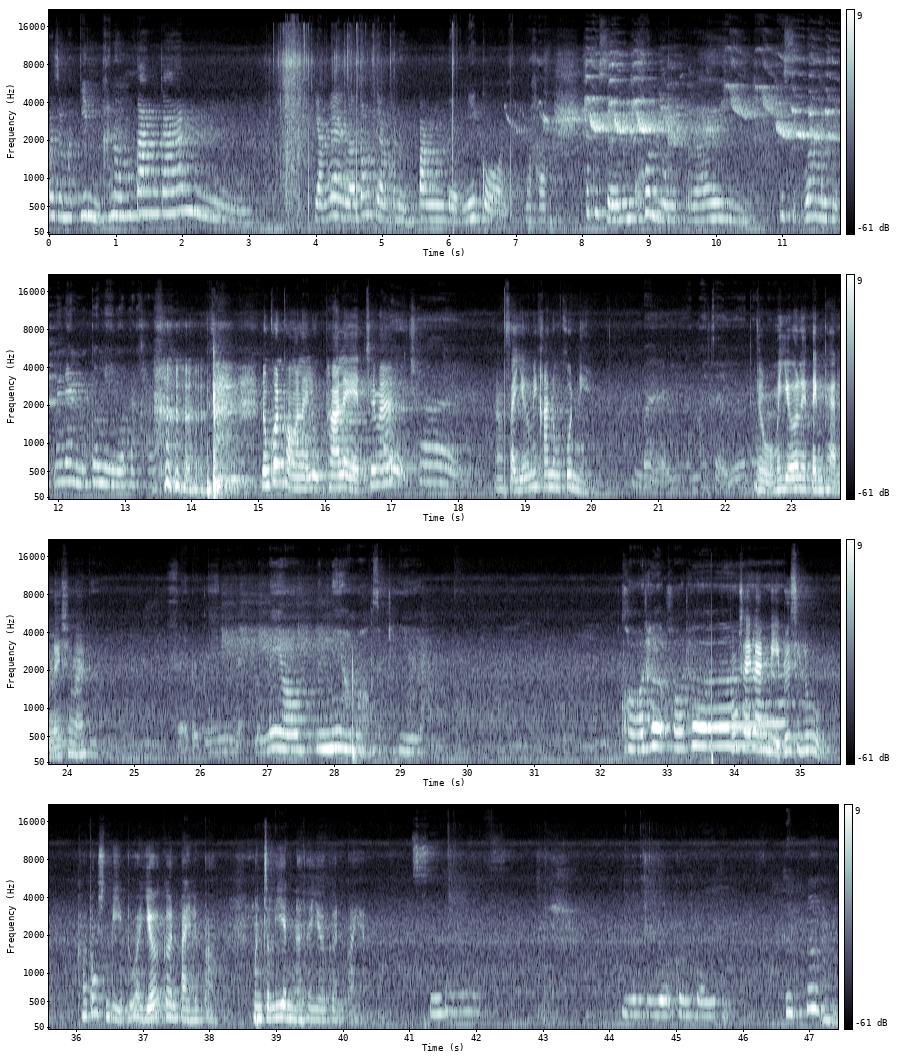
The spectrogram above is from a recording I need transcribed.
ก็จะมากินขนมปังกัน อย่างแรกเราต้องเตรียมขนมปังแบบนี้ก่อนนะคะก็จะใส่นมข้นลงไปรู้สึกว่ามันติดไม่แน่นมันก็มีมดนะคะนมข้นของอะไรลูกพาเลตใช่ไหมเออใช่อะใส่เยอะไหมคะนมข้นนี่ไม่ไม่ใส่เยอะเท่าโอ้โหไม่เยอะเลยเต็มแผ่นเลยใช่ไหม ใส่แบบนี้แหละมันไม่ยอมมันไม่ยอมออกสักทีอะข อเถอะขอเถอะต้องใช้แรงบีบด้วยสิลูก เขาต้องบีบด้วย เยอะเกินไปหรือเปล่า มันจะเลี่ยนนะ ถ้าเยอะเกินไปอะมันจะเยอะเกินไปเลยอืม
